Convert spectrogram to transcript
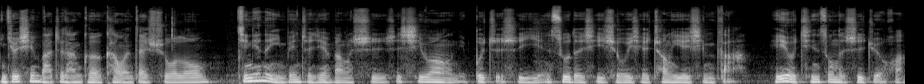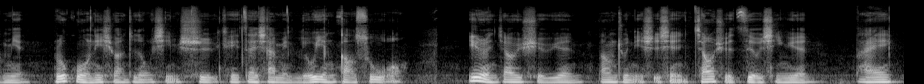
你就先把这堂课看完再说喽。今天的影片呈现方式是希望你不只是严肃的吸收一些创业心法，也有轻松的视觉画面。如果你喜欢这种形式，可以在下面留言告诉我。艺人教育学院帮助你实现教学自由心愿。拜。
